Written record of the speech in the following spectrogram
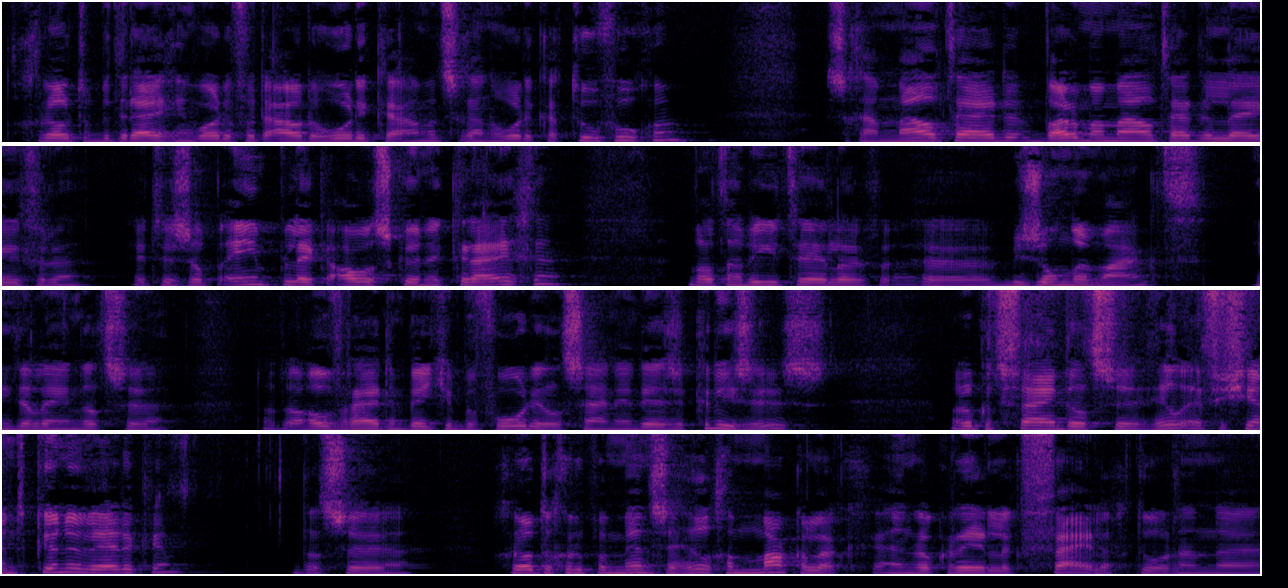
grote bedreiging worden voor de oude horeca, want ze gaan horeca toevoegen. Ze gaan maaltijden, warme maaltijden leveren. Het is op één plek alles kunnen krijgen wat een retailer uh, bijzonder maakt. Niet alleen dat ze door de overheid een beetje bevoordeeld zijn in deze crisis, maar ook het feit dat ze heel efficiënt kunnen werken, dat ze grote groepen mensen heel gemakkelijk en ook redelijk veilig door een, uh,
